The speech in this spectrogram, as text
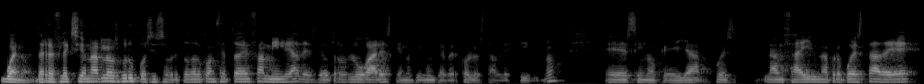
bueno, de reflexionar los grupos y sobre todo el concepto de familia desde otros lugares que no tienen que ver con lo establecido, ¿no? Eh, sino que ella pues lanza ahí una propuesta de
